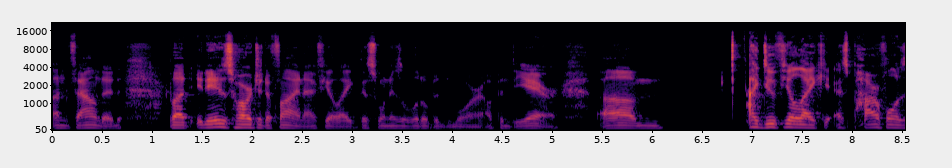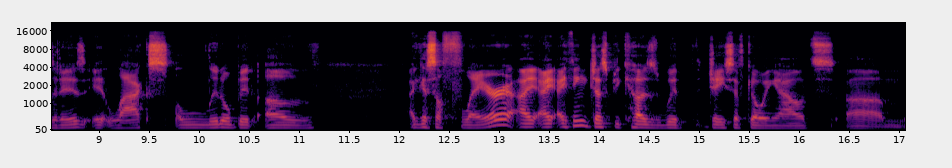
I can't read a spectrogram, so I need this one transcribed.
unfounded, but it is hard to define. I feel like this one is a little bit more up in the air. Um, I do feel like as powerful as it is, it lacks a little bit of I guess a flair. I, I, I think just because with J.Seph going out, um,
